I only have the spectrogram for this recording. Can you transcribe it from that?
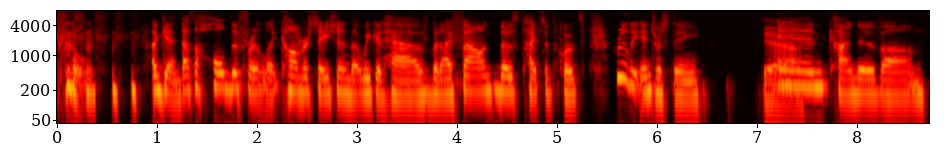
cool. Again, that's a whole different like conversation that we could have, but I found those types of quotes really interesting. Yeah. And kind of um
